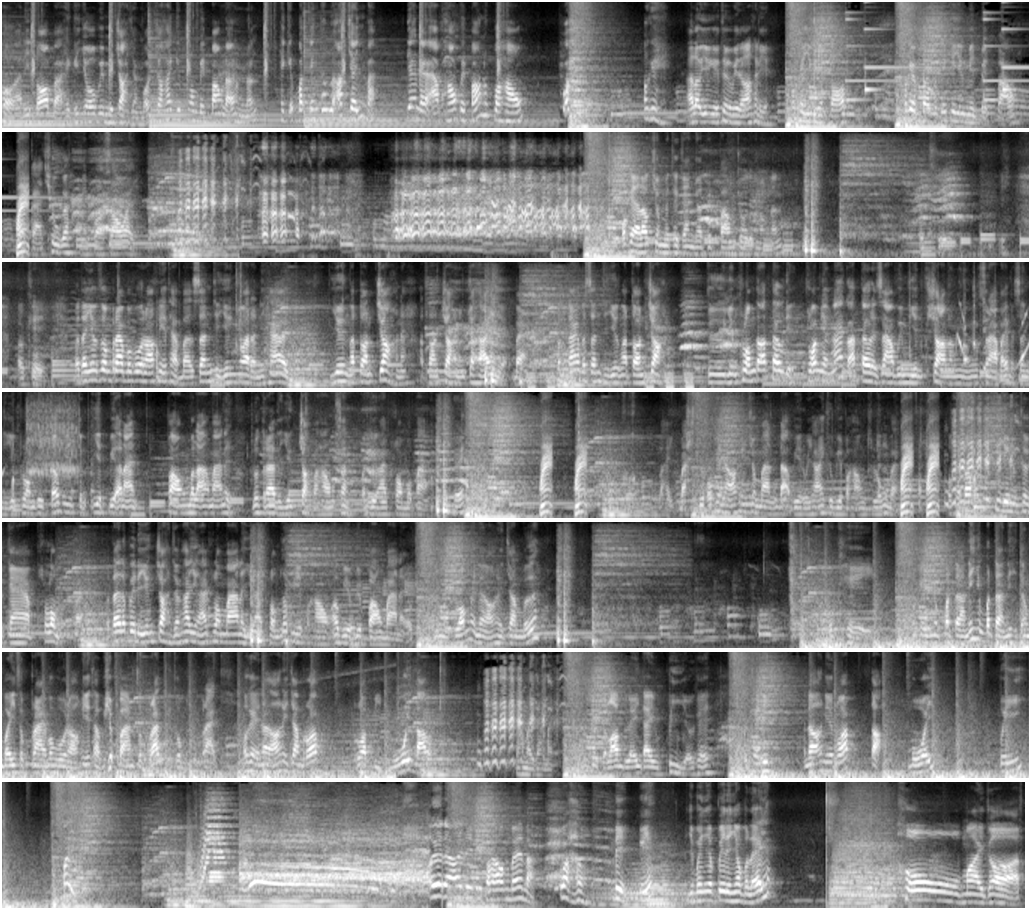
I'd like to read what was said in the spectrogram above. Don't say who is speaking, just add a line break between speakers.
ហអានេះដបបាទហើយគេយកវាមកចោះយ៉ាងមកចោះហើយគេផ្លុំពេលប៉ោងដល់ហ្នឹងហើយគេបិទចឹងទៅវាអត់ចេញបាទទាំងដែលអាប់ហោងពេលប៉ោងនឹងបោះហោងវ៉ាអូខេឥឡូវយើងនិយាយធ្វើវាដល់គ្នាអូខេយើងមានតបអូខេបន្តមកទៀតគឺយើងមានពេលប៉ោងការឈូកមានពណ៌សហើយអូខេឥឡូវខ្ញុំមានធ្វើការញាត់ពេលប៉ោងចូលទៅក្នុងហ្នឹង OK បើតែខ្ញុំសូមប្រាប់បងប្អូនអរគ្នាថាបើសិនជាយើងញាត់អានេះហើយយើងអត់តន់ចោះណាអត់តន់ចោះខ្ញុំចោះហើយនេះបាទប៉ុន្តែបើសិនជាយើងអត់តន់ចោះគឺយើងផ្លុំទៅអត់ទៅទេផ្លុំយ៉ាងណាក៏អត់ទៅដោយសារវាមានខ្យល់ក្នុងក្នុងស្រាប់ហើយបើសិនជាយើងផ្លុំតិចទៅវាចង្អៀតវាអត់អាចប៉ោងមកឡើងបានទេលុះត្រាតែយើងចោះប្រហោងសិនបើយើងអាចផ្លុំមកបាន OK OK ណាស់ខ្ញុំបានដាក់វារួចហើយគឺវាប្រហោងធ្លុងបាទ
quack quack
អូខេដល់នេះគឺយើងនឹងធ្វើការផ្លុំបាទប៉ុន្តែដល់ពេលដែលយើងចោះអញ្ចឹងហើយយើងអាចផ្លុំបានហើយយើងអាចផ្លុំទៅវាប្រហោងអើវាវាប៉ោងបានហើយអូខេយើងមកផ្លុំហើយអ្នកនរចាំមើលអូខេអូខេខ្ញុំបិទតានេះខ្ញុំបិទតានេះដើម្បី surprise បងប្អូនអរគ្នាថាវាបាន surprise ឬក៏មិន surprise អូខេអ្នកនរគ្នាចាំរាប់រាប់ពី1ដល់ចាំមិនចាំមិនខ្ញុំច្រឡំលេងដៃ2អូខេអូខេនេះអ្នកនរគ្នារាប់តោះ 1 2 3អូយដល់នេះនេះប្រហោងមែនបាទវ៉ាវនេះគេជំនាញពេលដែលខ្ញុំបលែង Oh my god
